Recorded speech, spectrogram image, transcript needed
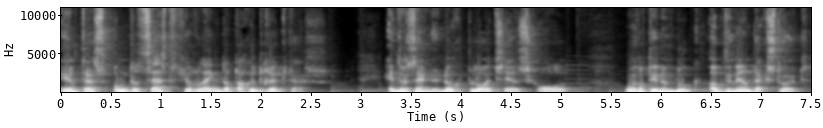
En het is 160 jaar lang dat dat gedrukt is. En er zijn nu nog plooits in scholen waar dat in een boek op de index staat.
